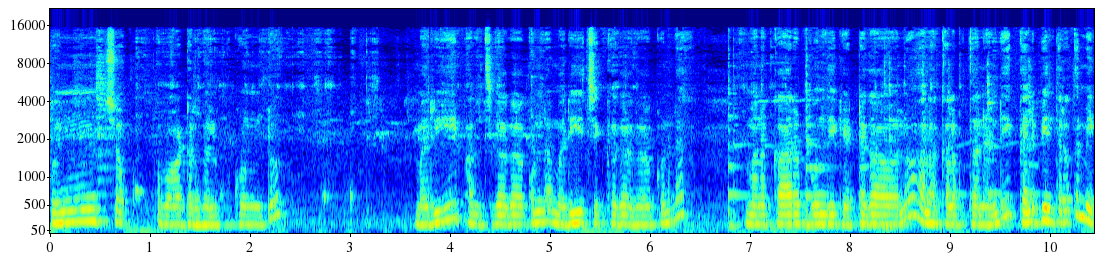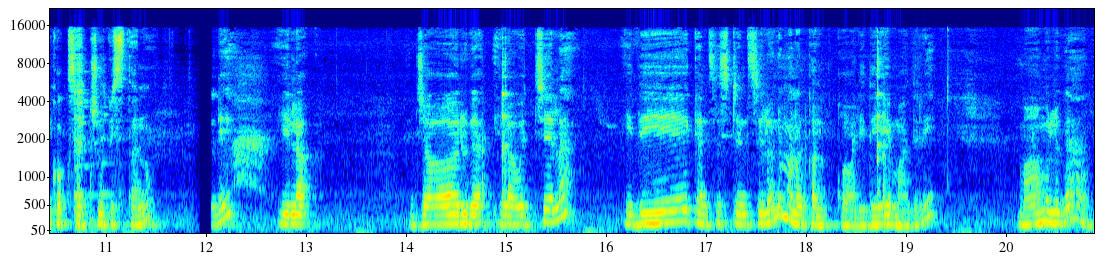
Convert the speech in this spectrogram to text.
కొంచెం వాటర్ కలుపుకుంటూ మరీ పలుచగా కాకుండా మరీ చిక్కగా కాకుండా మన కార బూందీకి ఎట్ట కావాలో అలా కలుపుతానండి. కలిపిన తర్వాత మీకు ఒకసారి చూపిస్తాను. అండి ఇలా జారుగా ఇలా వచ్చేలా ఇదే కన్సిస్టెన్సీలోనే మనం కలుపుకోవాలి. ఇదే మాదిరి. మామూలుగా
